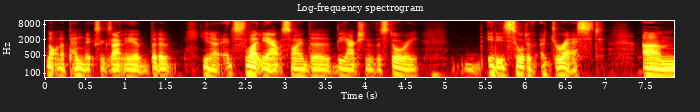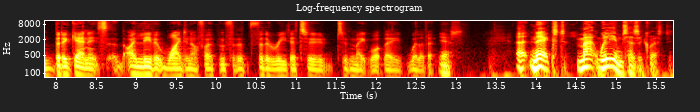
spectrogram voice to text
not an appendix exactly, but a you know it's slightly outside the the action of the story. It is sort of addressed. Um, but again, it's I leave it wide enough open for the for the reader to to make what they will of it. Yes. Uh, next, Matt Williams has a question.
